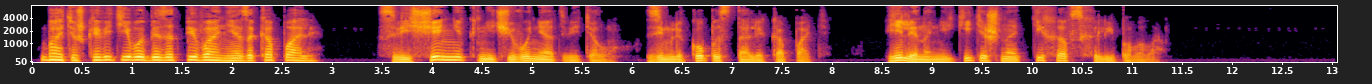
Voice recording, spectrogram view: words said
«Батюшка, ведь его без отпевания закопали». Священник ничего не ответил. Землекопы стали копать. Елена Никитишна тихо всхлипывала.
